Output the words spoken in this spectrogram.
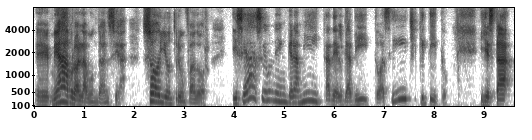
Eh, me abro a la abundancia, soy un triunfador y se hace un engramita delgadito, así chiquitito. Y está,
